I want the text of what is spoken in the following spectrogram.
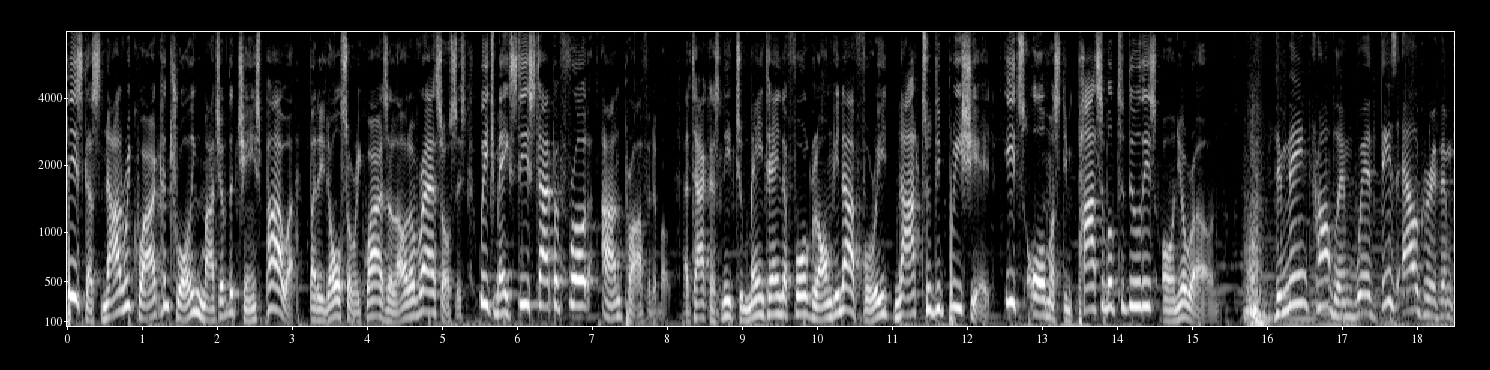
This does not require controlling much of the power, but it also requires a lot of resources, which makes this type of fraud unprofitable. Attackers need to maintain the fork long enough for it not to depreciate. It's almost impossible to do this on your own. The main problem with this algorithm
